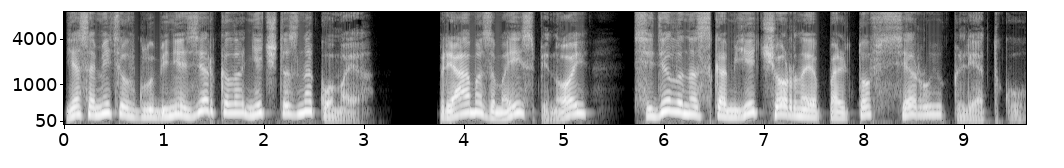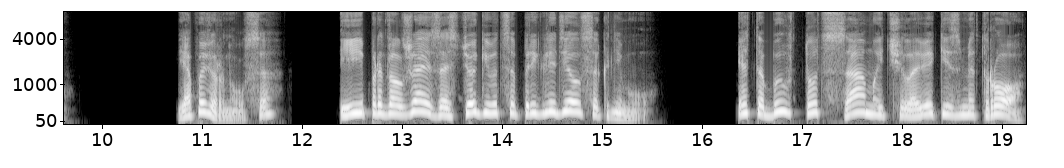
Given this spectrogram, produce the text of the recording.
я заметил в глубине зеркала нечто знакомое. Прямо за моей спиной сидело на скамье черное пальто в серую клетку. Я повернулся и, продолжая застегиваться, пригляделся к нему. Это был тот самый человек из метро.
